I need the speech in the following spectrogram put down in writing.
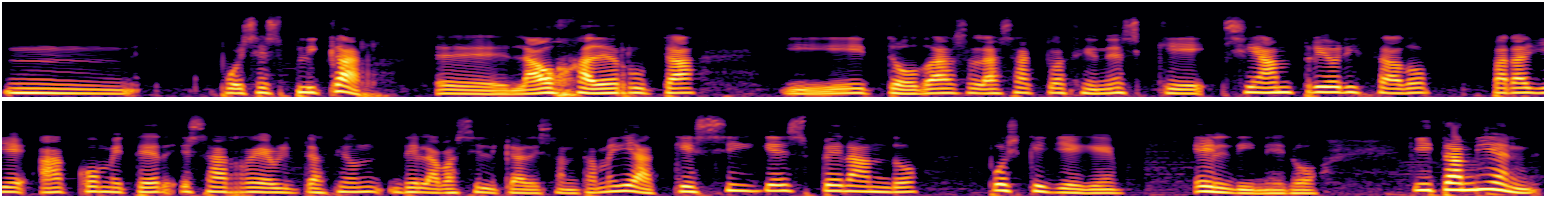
mmm, pues explicar eh, la hoja de ruta y todas las actuaciones que se han priorizado para acometer esa rehabilitación de la Basílica de Santa María, que sigue esperando pues que llegue el dinero. Y también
